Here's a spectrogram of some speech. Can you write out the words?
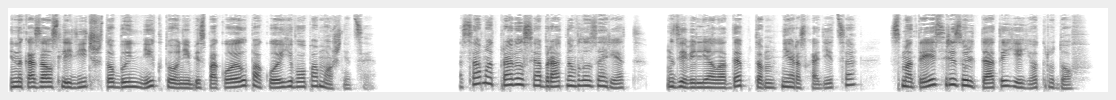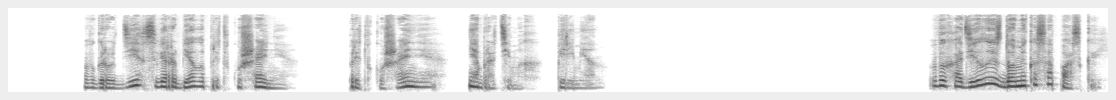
и наказал следить, чтобы никто не беспокоил покой его помощницы. А сам отправился обратно в лазарет, где велел адептам не расходиться, смотреть результаты ее трудов. В груди свербело предвкушение. Предвкушение необратимых перемен. Выходила из домика с опаской.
